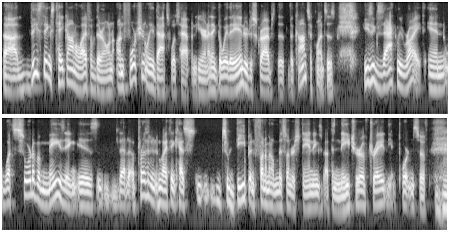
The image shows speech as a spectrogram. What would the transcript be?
Uh, these things take on a life of their own. Unfortunately, unfortunately, that's what's happened here. And I think the way that Andrew describes the, the consequences, he's exactly right. And what's sort of amazing is that a president who I think has of deep and fundamental misunderstandings about the nature of trade, the importance of, mm-hmm.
